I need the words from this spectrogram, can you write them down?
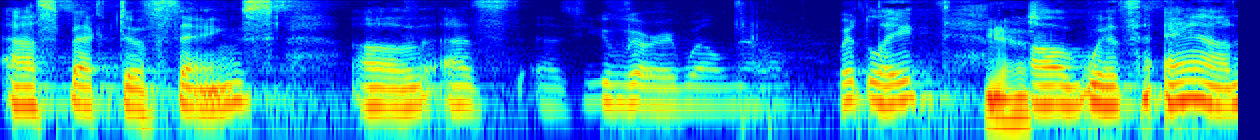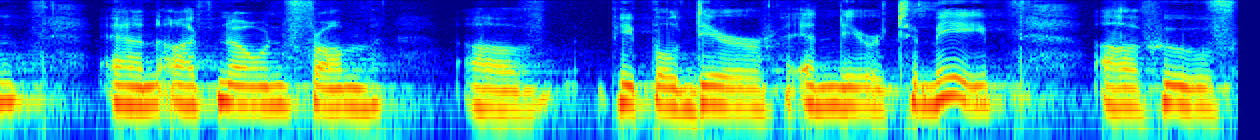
aspect of things uh, as as you very well know Whitley yes. uh, with Anne and I've known from uh, people dear and near to me uh, who've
